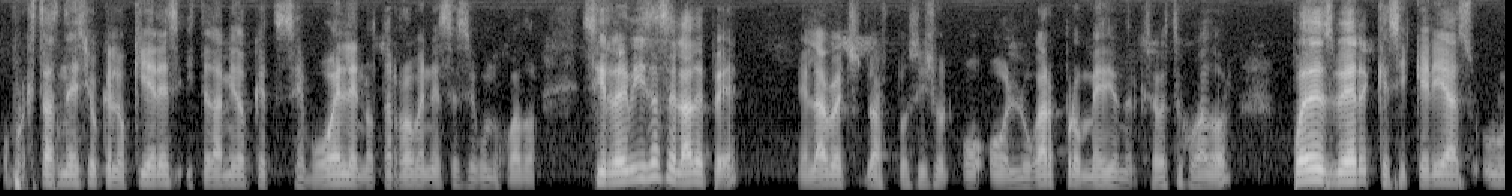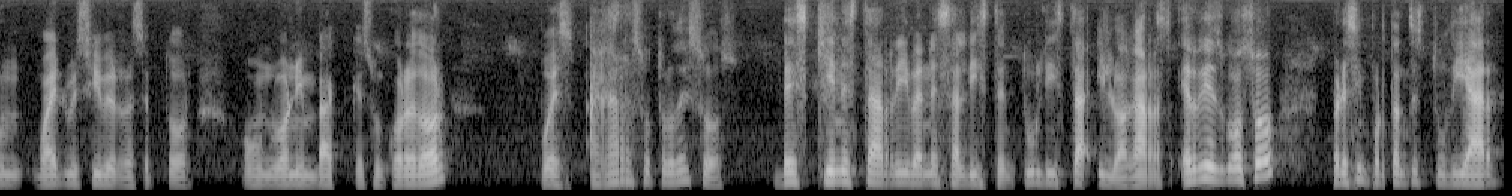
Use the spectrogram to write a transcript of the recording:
o porque estás necio que lo quieres y te da miedo que se vuelen o te roben ese segundo jugador. Si revisas el ADP, el average draft position o, el lugar promedio en el que se ve este jugador, puedes ver que si querías un wide receiver receptor o un running back que es un corredor, pues agarras otro de esos. Ves quién está arriba en esa lista, en tu lista, y lo agarras. Es riesgoso, pero es importante estudiar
